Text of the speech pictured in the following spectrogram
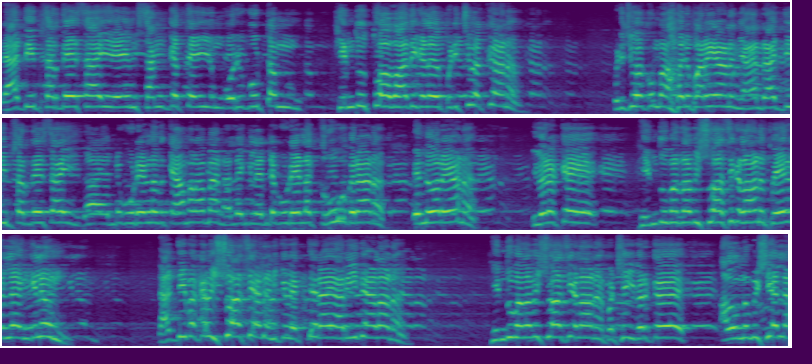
രാജീവ് സർദേശായിയെയും സംഘത്തെയും ഒരു കൂട്ടം ഹിന്ദുത്വവാദികൾ പിടിച്ചു വെക്കുകയാണ്. പിടിച്ചു വെക്കുമ്പോ അവർ പറയാണ് ഞാൻ രാജീവ് സർദേശായി. ഇതാ എന്റെ കൂടെയുള്ളത് ക്യാമറാമാൻ അല്ലെങ്കിൽ എന്റെ കൂടെയുള്ള ക്രൂ ഇവരാണ് എന്ന് പറയാണ്. ഇവരൊക്കെ ഹിന്ദുമത വിശ്വാസികളാണ് പേരിലെങ്കിലും. രാജീവ് ഒക്കെ വിശ്വാസിയാണ് എനിക്ക് വ്യക്തരായ അറിയുന്ന ആളാണ്. ഹിന്ദുമത വിശ്വാസികളാണ് പക്ഷെ ഇവർക്ക് അതൊന്നും വിഷയമല്ല.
